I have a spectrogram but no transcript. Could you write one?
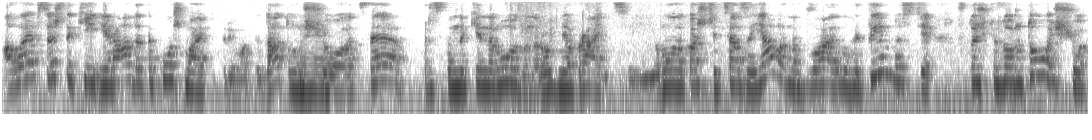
але все ж таки і рада також має підтримати, да тому що це представники народу, народні обранці. І умовно кажучи, ця заява набуває легітимності з точки зору того, що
